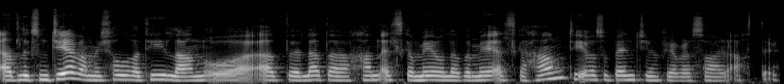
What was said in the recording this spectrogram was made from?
at liksom djeva meg sjálva til han, og at uh, leta han elska meg, og leta meg elska han, til jeg var så bensjen for jeg var Sara atter.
